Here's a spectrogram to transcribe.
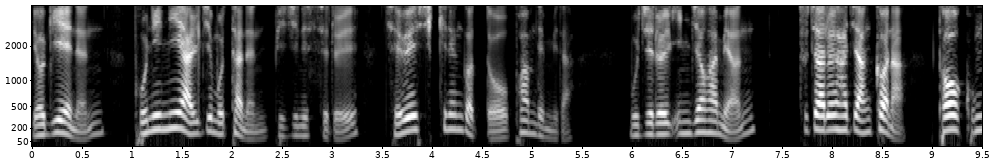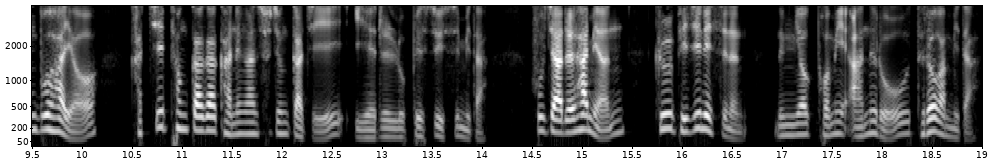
여기에는 본인이 알지 못하는 비즈니스를 제외시키는 것도 포함됩니다. 무지를 인정하면 투자를 하지 않거나 더 공부하여 가치 평가가 가능한 수준까지 이해를 높일 수 있습니다. 후자를 하면 그 비즈니스는 능력 범위 안으로 들어갑니다.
